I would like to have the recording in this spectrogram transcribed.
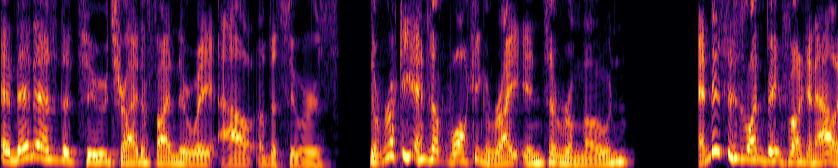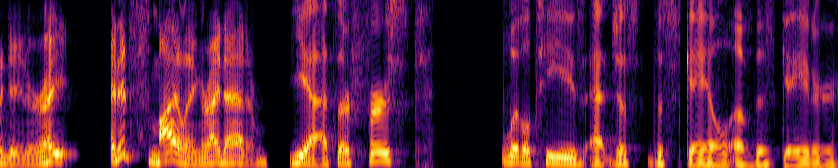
and then as the two try to find their way out of the sewers, the rookie ends up walking right into Ramon. And this is one big fucking alligator, right? And it's smiling right at him. Yeah, it's our first little tease at just the scale of this gator.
